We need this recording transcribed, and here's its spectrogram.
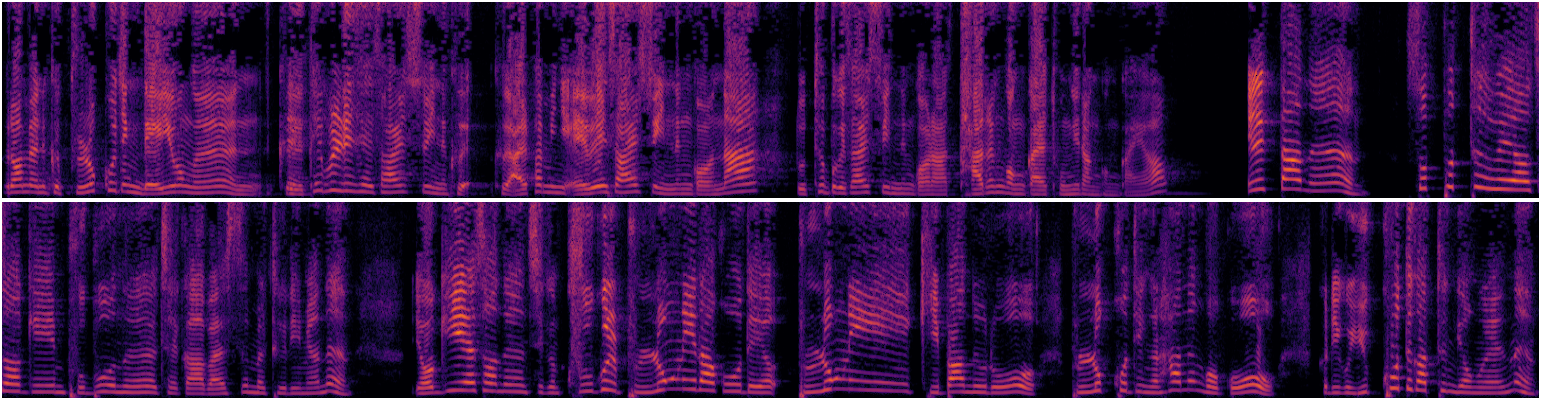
그러면 그 블록 코딩 내용은 그 네. 태블릿에서 할 수 있는 그, 그 알파 미니 앱에서 할 수 있는 거나 노트북에서 할 수 있는 거랑 다른 건가요? 동일한 건가요? 일단은 소프트웨어적인 부분을 제가 말씀을 드리면은 여기에서는 지금 구글 Blockly라고 되어 Blockly 기반으로 블록 코딩을 하는 거고 그리고 유코드 같은 경우에는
